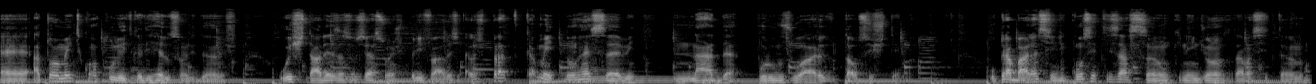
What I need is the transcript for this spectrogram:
É, atualmente, com a política de redução de danos, o Estado e as associações privadas elas praticamente não recebem nada por usuário do tal sistema. O trabalho assim de conscientização, que nem Jonathan estava citando,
